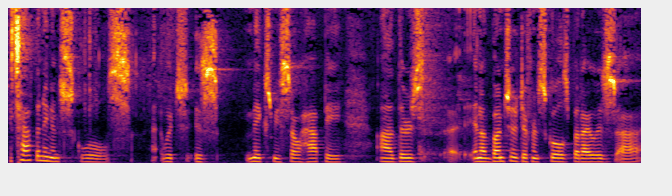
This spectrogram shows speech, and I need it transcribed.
It's happening in schools, which is makes me so happy. Uh, there's uh, in a bunch of different schools, but I was uh,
